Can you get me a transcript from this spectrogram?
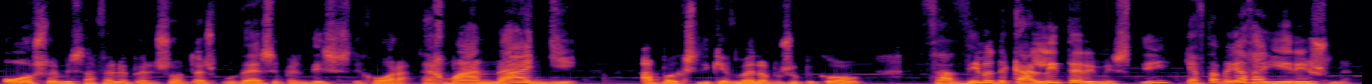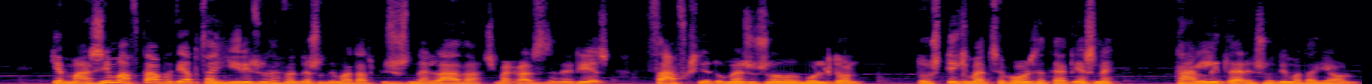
Όσο εμείς θα φέρουμε περισσότερες σπουδέ επενδύσεις στη χώρα, θα έχουμε ανάγκη από εξειδικευμένο προσωπικό. Θα δίνονται καλύτεροι μισθοί και αυτά τα παιδιά θα γυρίσουν. Και μαζί με αυτά τα παιδιά που θα γυρίσουν, θα φέρουν τα εισοδήματά τους πίσω στην Ελλάδα, στις μεγάλες εταιρείες, θα αυξηθεί το μέσο εισόδημα των πολιτών. Το στίχημα της επόμενης τετραετίας είναι καλύτερα εισοδήματα για όλους.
